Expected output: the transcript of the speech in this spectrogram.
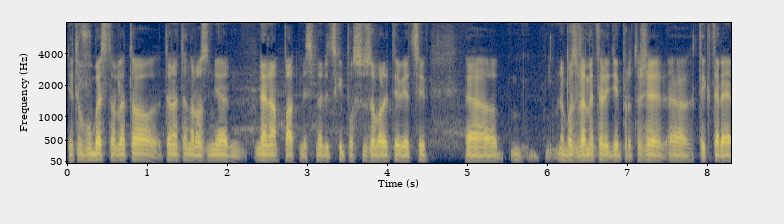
mě to vůbec tohleto, tenhle ten rozměr nenapad. My jsme vždycky posuzovali ty věci nebo zveme ty lidi, protože eh, ty, které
